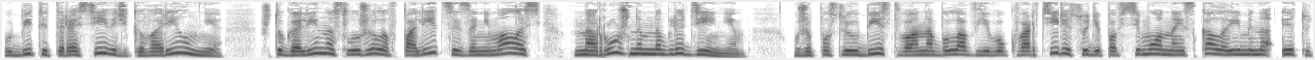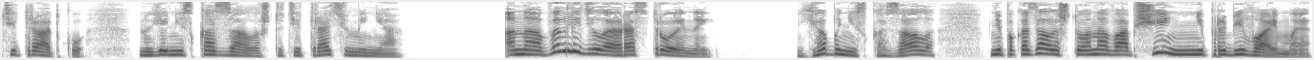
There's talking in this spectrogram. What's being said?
Убитый Тарасевич говорил мне, что Галина служила в полиции и занималась наружным наблюдением. Уже после убийства она была в его квартире, судя по всему, она искала именно эту тетрадку. Но я не сказала, что тетрадь у меня. Она выглядела расстроенной? Я бы не сказала. Мне показалось, что она вообще непробиваемая.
